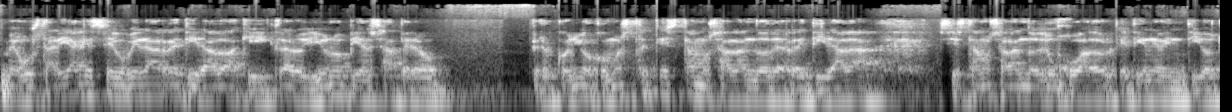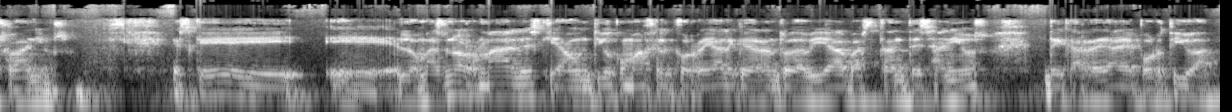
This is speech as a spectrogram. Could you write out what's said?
me gustaría que se hubiera retirado aquí, claro, y uno piensa, pero pero coño, ¿cómo estamos hablando de retirada si estamos hablando de un jugador que tiene 28 años? Es que eh, lo más normal es que a un tío como Ángel Correa le quedaran todavía bastantes años de carrera deportiva.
